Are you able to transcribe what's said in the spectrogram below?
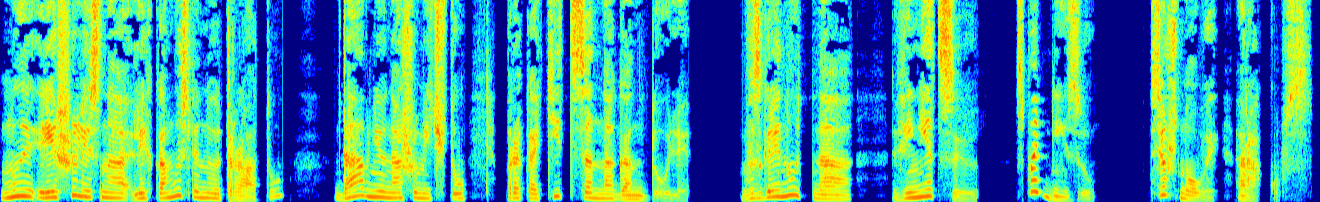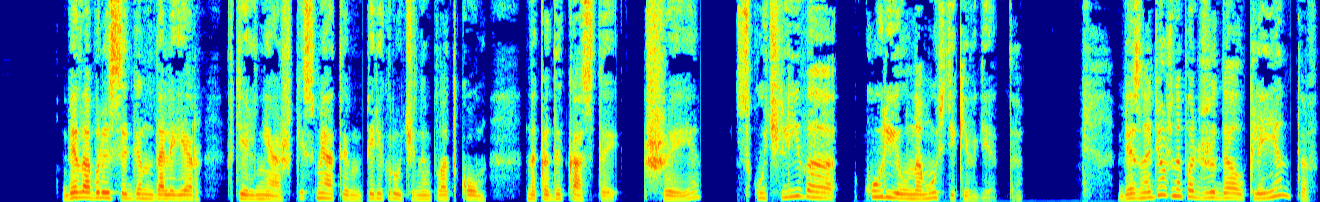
мы решились на легкомысленную трату, давнюю нашу мечту прокатиться на гондоле, взглянуть на Венецию с-под низу, все ж новый ракурс. Белобрысый гондольер в тельняшке с мятым перекрученным платком на кадыкастой шее скучливо курил на мостике в гетто. Безнадежно поджидал клиентов,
